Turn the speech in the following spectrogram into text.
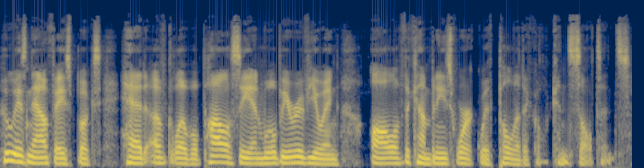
who is now Facebook's head of global policy and will be reviewing all of the company's work with political consultants.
